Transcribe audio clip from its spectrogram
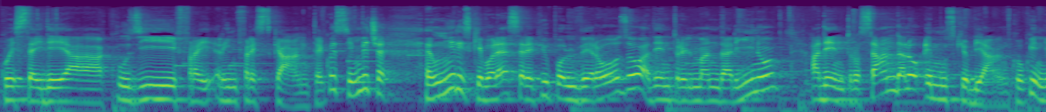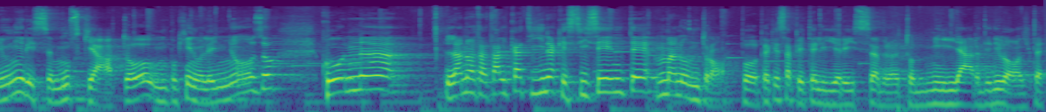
questa idea così rinfrescante. Questo invece è un iris che vuole essere più polveroso, ha dentro il mandarino, ha dentro sandalo e muschio bianco, quindi un iris muschiato, un pochino legnoso, con la nota talcatina che si sente ma non troppo, perché sapete l'iris, ve l'ho detto miliardi di volte,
